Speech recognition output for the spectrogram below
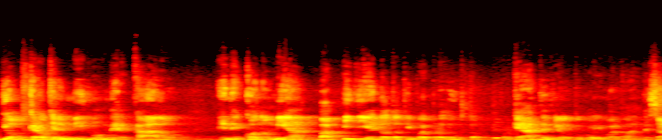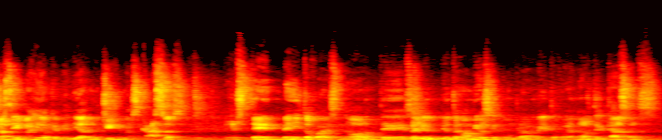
yo creo que el mismo mercado en economía va pidiendo otro tipo de producto, porque antes yo, tú igual cuando empezaste, imagino que vendías muchísimas casas, este, en Benito Juárez Norte, o sea, yo, yo tengo amigos que compraron Benito Juárez Norte, casas,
